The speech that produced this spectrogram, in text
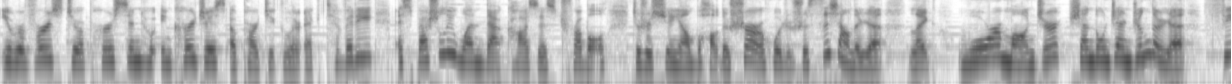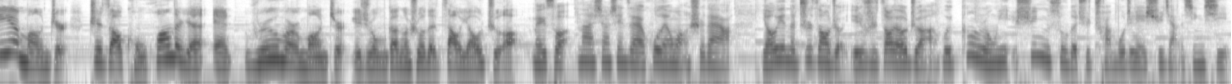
It refers to a person who encourages a particular activity, especially one that causes trouble. 就是宣扬不好的事儿或者是思想的人，like warmonger，煽动战争的人；fearmonger，制造恐慌的人；and rumormonger，也就是我们刚刚说的造谣者。没错，那像现在互联网时代啊， 谣言的制造者，也就是造谣者啊，会更容易迅速的去传播这些虚。假的信息。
